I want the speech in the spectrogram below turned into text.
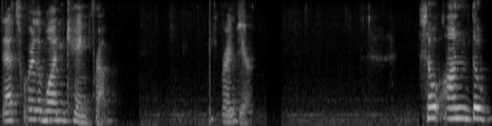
That's where the 1 came from. Right there. So on the,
